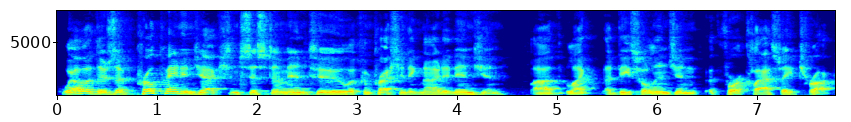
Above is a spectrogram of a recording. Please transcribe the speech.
Well, there's a propane injection system into a compression ignited engine, uh, like a diesel engine for a Class 8 truck.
